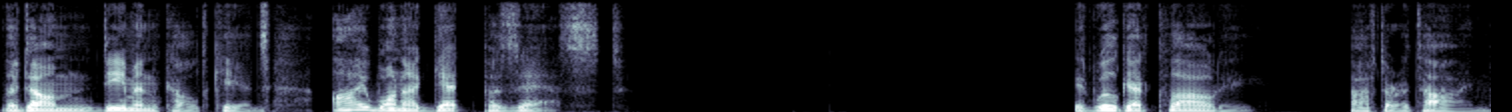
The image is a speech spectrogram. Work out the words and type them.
the dumb demon cult kids, I want to get possessed. It will get cloudy after a time.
